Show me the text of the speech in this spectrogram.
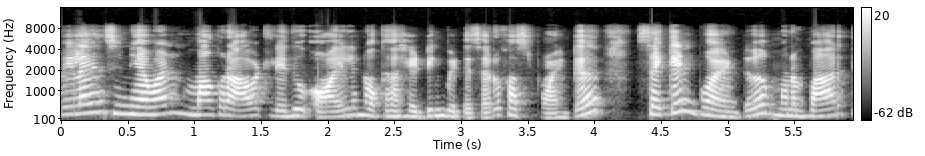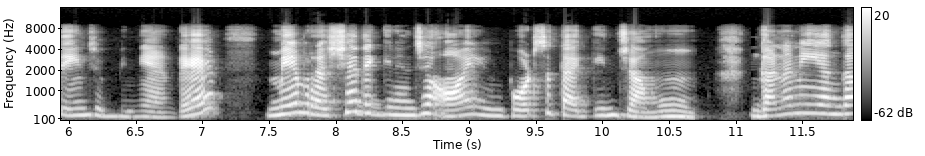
రిలయన్స్ ఇండియా వాళ్ళు మాకు రావట్లేదు ఆయిల్ అని ఒక హెడ్డింగ్ పెట్టేశారు ఫస్ట్ పాయింట్. సెకండ్ పాయింట్ మన భారత్ ఏం చెప్పింది అంటే మేము రష్యా దగ్గర నుంచి ఆయిల్ ఇంపోర్ట్స్ తగ్గించాము. గణనీయంగా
